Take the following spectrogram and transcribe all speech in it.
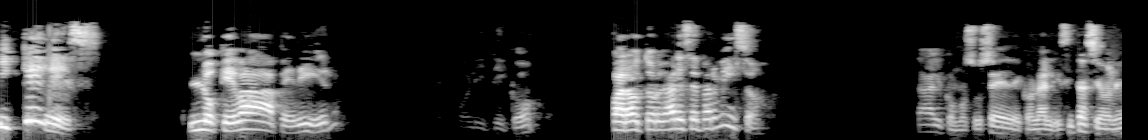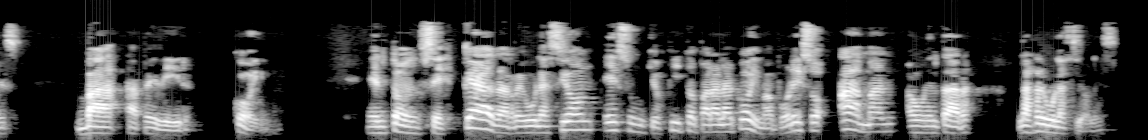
¿Y qué es lo que va a pedir el político para otorgar ese permiso? Tal como sucede con las licitaciones, va a pedir coima. Entonces, cada regulación es un kiosquito para la coima, por eso aman aumentar las regulaciones.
